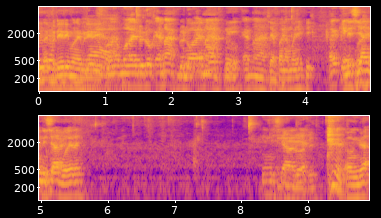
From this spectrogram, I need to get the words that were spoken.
Mulai berdiri, mulai berdiri. Ya. Mulai, mulai duduk enak, duduk Mulai enak, duduk. duduk enak. Siapa namanya Ki? Oke. Inisial, inisial boleh deh. Inisialnya. Oh enggak.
